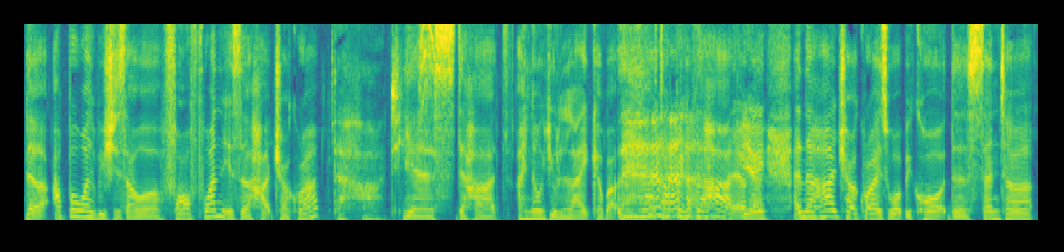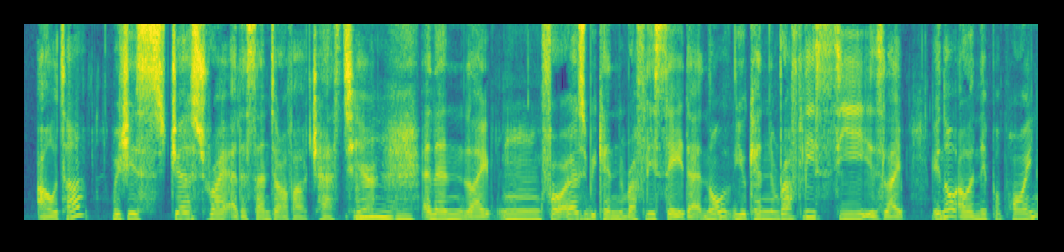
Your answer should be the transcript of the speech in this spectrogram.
the upper one, which is our fourth one, is the heart chakra. the heart. Yes, the heart. I know you like about the topic of the heart. Okay, Yeah. and the heart chakra is what we call the center altar, which is just right at the center of our chest here. Mm. And then, like mm, for us, we can roughly say that no, you can roughly see is like you know our nipple point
